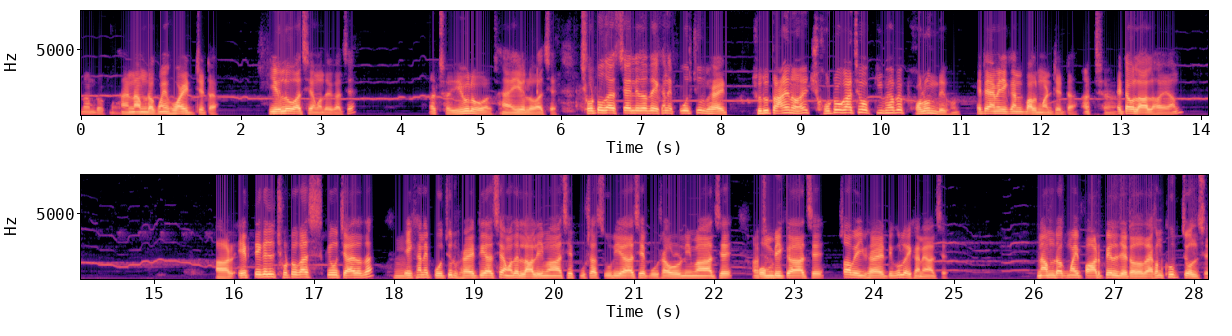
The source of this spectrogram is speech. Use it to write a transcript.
নাম ডকমা হ্যাঁ নাম ডকমাই হোয়াইট যেটা। ইয়েলো আছে আমাদের কাছে। আচ্ছা ইয়েলো আছে। হ্যাঁ ইয়েলো আছে। ছোট গাছ চাইলে দাদা এখানে প্রচুর ভ্যারাইটি শুধু তাই নয় ছোট গাছেও কীভাবে ফলন দেখুন? এটা আমেরিকান পালমার যেটা। আচ্ছা। এটাও লাল হয় আম। আর এর থেকে যদি ছোট গাছ কেউ চায় দাদা এখানে প্রচুর ভ্যারাইটি আছে। আমাদের লালিমা আছে পুষা সুরিয়া আছে পুষা অরুণিমা আছে আচ্ছা। অম্বিকা আছে সব এই ভ্যারাইটি গুলো এখানে আছে। নাম ডকমাই পার্পেল যেটা দাদা এখন খুব চলছে।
